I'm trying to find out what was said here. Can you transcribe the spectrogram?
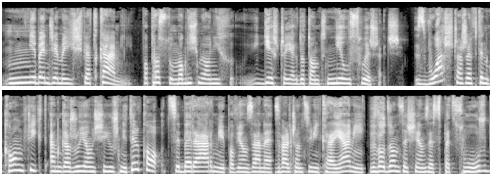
nie będziemy ich świadkami. Po prostu mogliśmy o nich jeszcze jak dotąd nie usłyszeć. Zwłaszcza, że w ten konflikt angażują się już nie tylko cyberarmie powiązane z walczącymi krajami, wywodzące się ze specsłużb,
